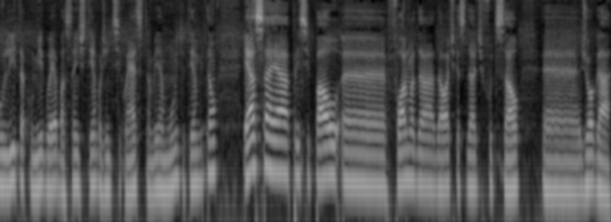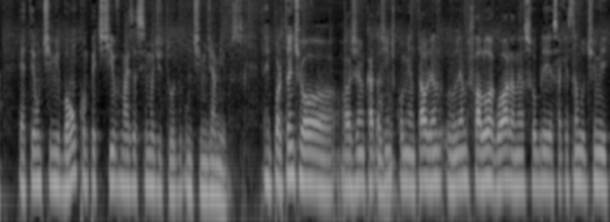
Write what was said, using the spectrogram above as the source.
O Li tá comigo aí há bastante tempo, a gente se conhece também há muito tempo. Então, essa é a principal eh, forma da, da Ótica Cidade de Futsal eh, jogar. É ter um time bom, competitivo, mas acima de tudo, um time de amigos. É importante, ó, Jean, Cata, a gente comentar, o Leandro, o Leandro falou agora, né, sobre essa questão do time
